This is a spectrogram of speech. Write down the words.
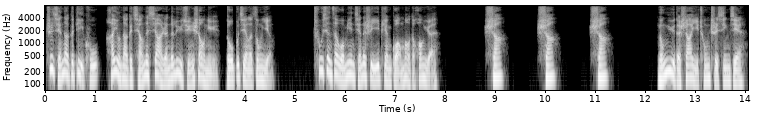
之前那个地窟，还有那个强的吓人的绿裙少女都不见了踪影。出现在我面前的是一片广袤的荒原。杀！杀！杀！浓郁的杀意充斥心间。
